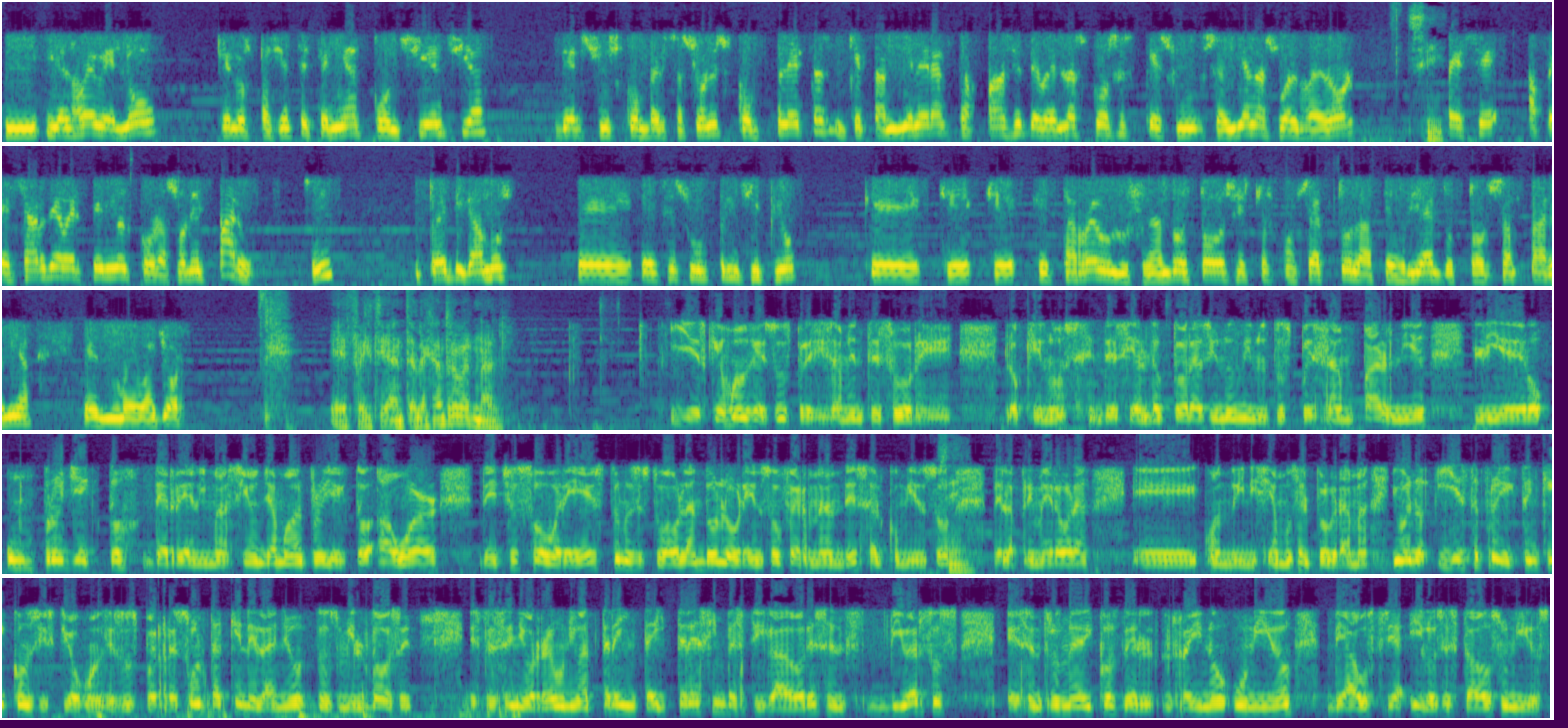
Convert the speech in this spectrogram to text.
y, él reveló que los pacientes tenían conciencia de sus conversaciones completas y que también eran capaces de ver las cosas que sucedían a su alrededor, pese, a pesar de haber tenido el corazón en paro. ¿sí? Entonces, digamos, eh, ese es un principio que, que, que, está revolucionando todos estos conceptos, la teoría del doctor Samparnia en Nueva York. Efectivamente, Alejandro Bernal. Y es que Juan Jesús, precisamente sobre lo que nos decía el doctor hace unos minutos, pues Samparnia lideró un proyecto de reanimación llamado el proyecto AWARE. De hecho, sobre esto nos estuvo hablando Lorenzo Fernández al comienzo de la primera hora, eh, cuando iniciamos el programa. Y bueno, ¿y este proyecto en qué consistió, Juan Jesús? Pues resulta que en el año 2012 este señor reunió a 33 investigadores en diversos eh, centros médicos del Reino Unido, de Austria y los Estados Unidos.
